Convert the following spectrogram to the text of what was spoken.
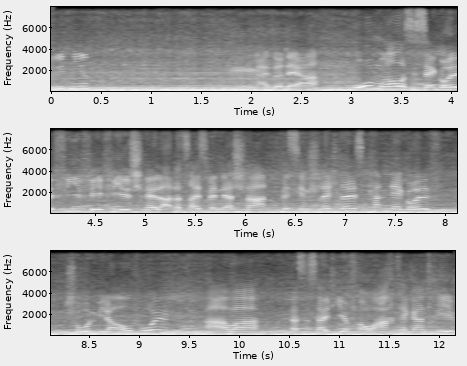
Favoriten hier? Also der oben raus ist der Golf viel, viel, viel schneller. Das heißt, wenn der Start ein bisschen schlechter ist, kann der Golf schon wieder aufholen. Aber das ist halt hier V8 Heckantrieb.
